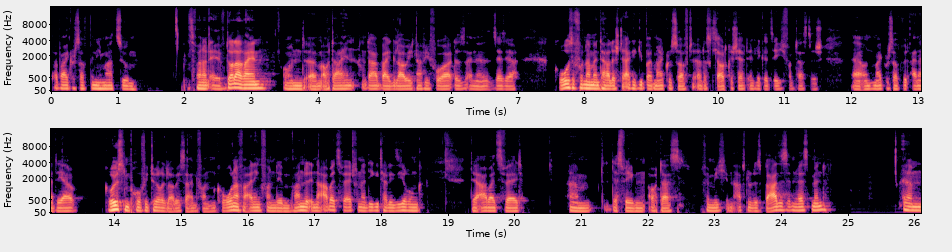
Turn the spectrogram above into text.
Bei Microsoft bin ich mal zu 211 Dollar rein und ähm, auch dahin, dabei glaube ich nach wie vor, dass es eine sehr, sehr große fundamentale Stärke gibt bei Microsoft. Äh, das Cloud-Geschäft entwickelt sich fantastisch äh, und Microsoft wird einer der größten Profiteure, glaube ich, sein von Corona, vor allen Dingen von dem Wandel in der Arbeitswelt, von der Digitalisierung der Arbeitswelt. Ähm, deswegen auch das für mich ein absolutes Basisinvestment. Ähm,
